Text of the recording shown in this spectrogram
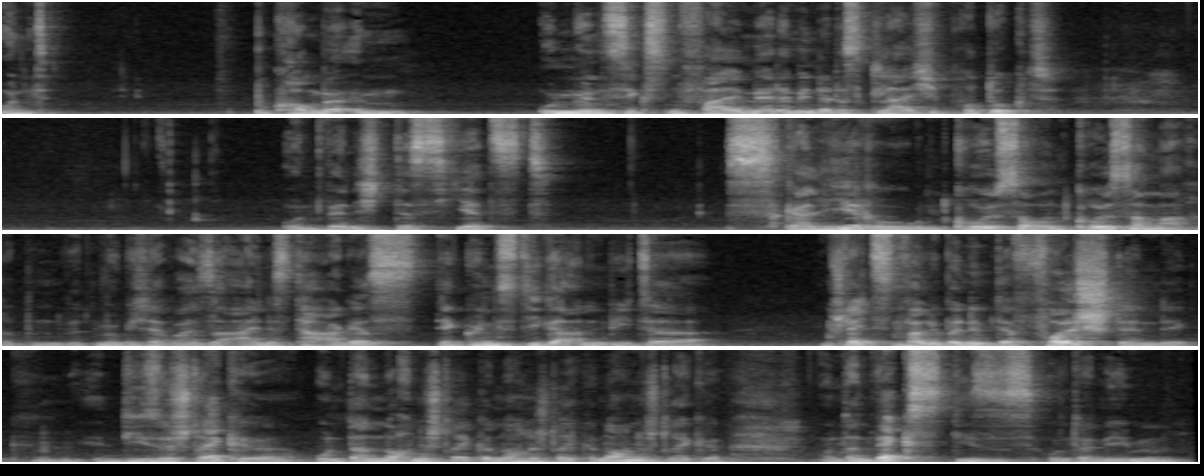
und bekomme im ungünstigsten Fall mehr oder minder das gleiche Produkt. Und wenn ich das jetzt skaliere und größer und größer mache, dann wird möglicherweise eines Tages der günstige Anbieter im schlechtesten Fall übernimmt er vollständig mhm. diese Strecke und dann noch eine Strecke, noch eine Strecke, noch eine Strecke. Und dann wächst dieses Unternehmen,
